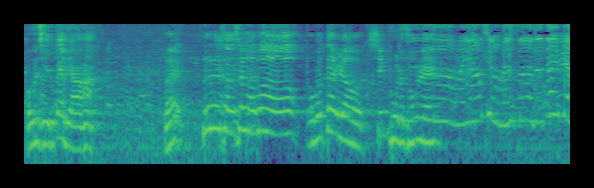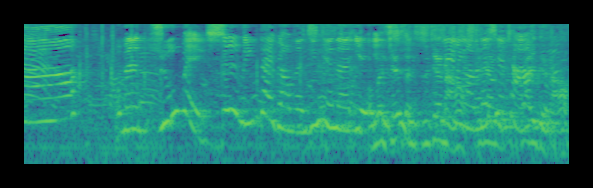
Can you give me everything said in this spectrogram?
我们请代表哈，来热烈掌声好不好？我们代表辛苦的同仁。我们邀请我们所有的代表。我们竹北市民代表们今天呢也我们节省时间了哈，我们的现场快一点了啊。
